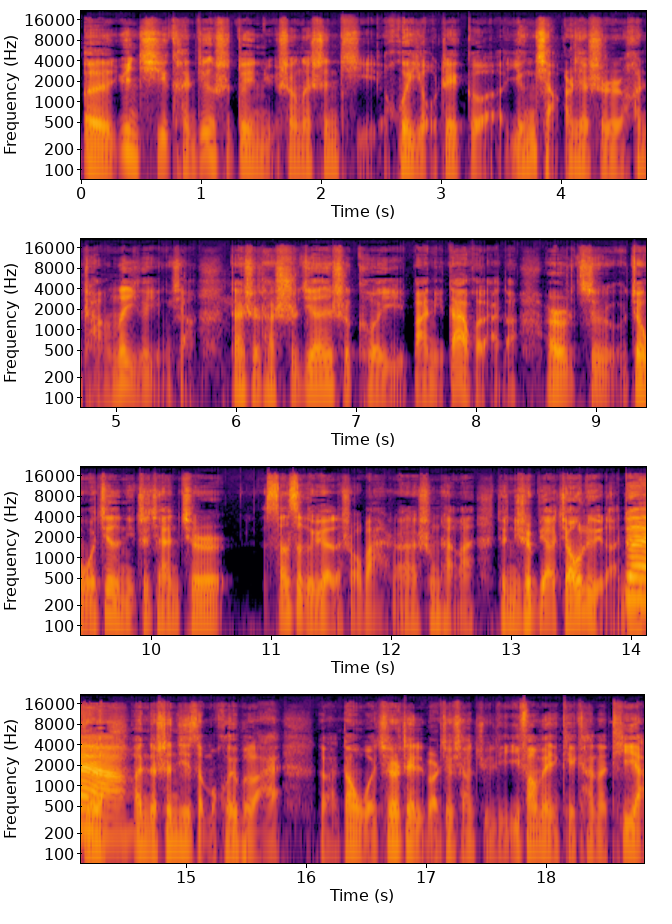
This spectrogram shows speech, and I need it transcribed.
呃，孕期肯定是对女生的身体会有这个影响，而且是很长的一个影响。但是它时间是可以把你带回来的。而就就我记得你之前其实三四个月的时候吧，呃，生产完就你是比较焦虑的，你会觉得啊啊，你的身体怎么回不来，对吧？但我其实这里边就想举例，一方面你可以看到 Tia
